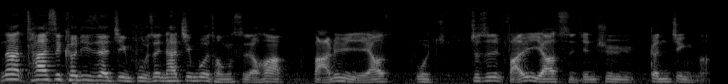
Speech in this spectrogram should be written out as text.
那它是科技是在进步，所以它进步的同时的话，法律也要我就是法律也要时间去跟进嘛。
